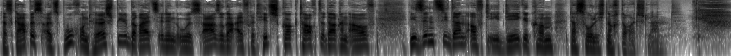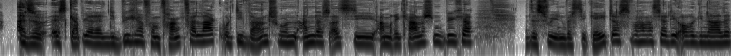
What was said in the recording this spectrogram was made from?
Das gab es als Buch und Hörspiel bereits in den USA. Sogar Alfred Hitchcock tauchte darin auf. Wie sind Sie dann auf die Idee gekommen, das hole ich nach Deutschland? Also es gab ja dann die Bücher vom Frank Verlag und die waren schon anders als die amerikanischen Bücher. The Three Investigators waren das ja die Originale.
